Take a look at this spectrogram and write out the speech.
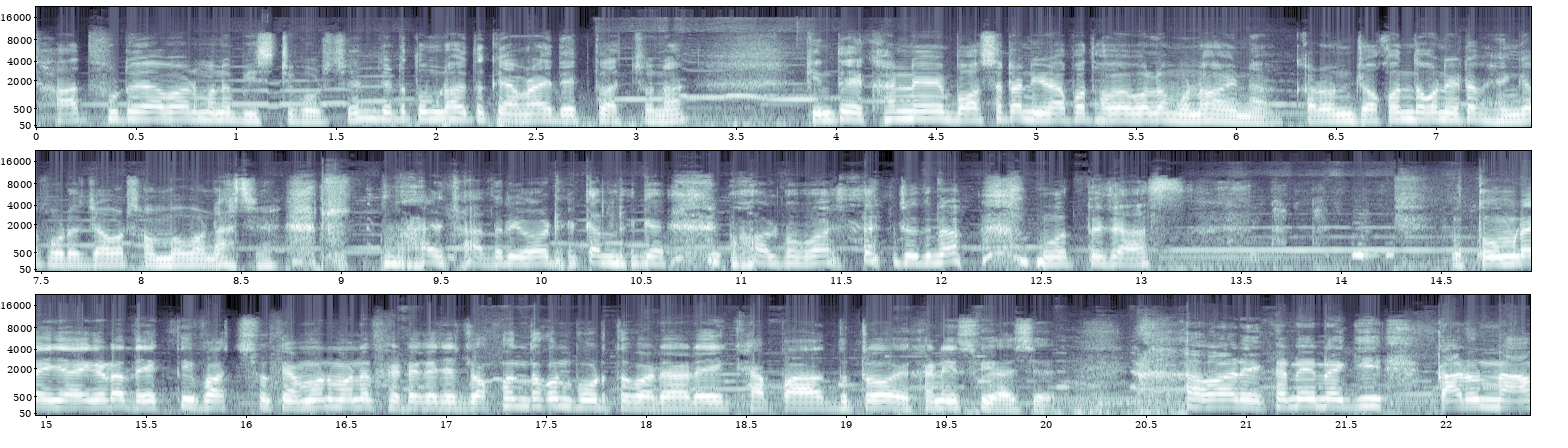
ছাদ ফুটে আবার মানে বৃষ্টি পড়ছে, যেটা তোমরা হয়তো ক্যামেরায় দেখতে পাচ্ছ না। কিন্তু এখানে বসাটা নিরাপদ হবে বলে মনে হয় না, কারণ যখন তখন এটা ভেঙে পড়ে যাওয়ার সম্ভাবনা আছে। ভাই, তাড়াতাড়ি ওঠ এখান থেকে, অল্প বয়সে যদি না মরতে চাস। তোমরা এই জায়গাটা দেখতেই পাচ্ছ কেমন মানে ফেটে গেছে। যখন তখন পড়তে পারে আর এই খ্যাপা দুটো এখানেই শুয়ে আছে। আবার এখানে নাকি কারোর নাম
